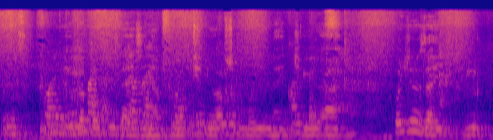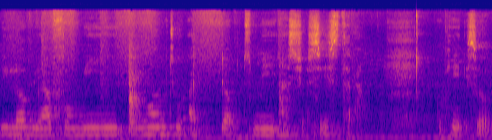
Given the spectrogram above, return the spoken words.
when a lot of you that is in abroad. You have somebody in nigeria. Just that you the love you have for me you want to adopt me as your sister. Okay so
